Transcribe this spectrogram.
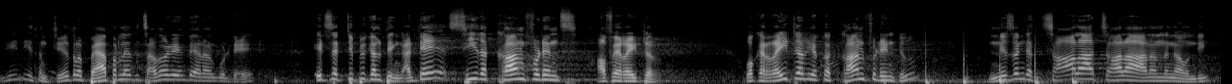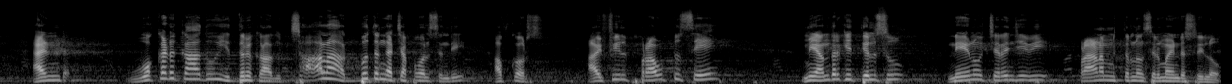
ఇదేంటి ఇతను చేతిలో పేపర్ లేదు చదవడం ఏంటి అని అనుకుంటే ఇట్స్ ఎ టిపికల్ థింగ్ అంటే see the confidence of a writer ఒక రైటర్ యొక్క కాన్ఫిడెంట్ నిజంగా చాలా చాలా ఆనందంగా ఉంది. అండ్ ఒకడు కాదు ఇద్దరు కాదు చాలా అద్భుతంగా చెప్పవలసింది. Of course I feel proud to say మీ అందరికీ తెలుసు నేను చిరంజీవి ప్రాణమిత్రులం సినిమా ఇండస్ట్రీలో.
